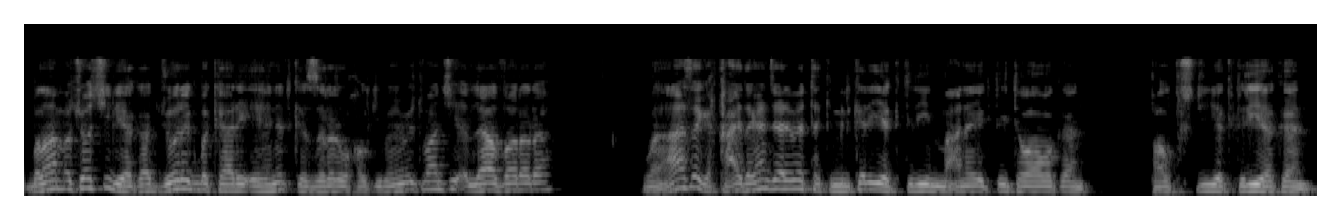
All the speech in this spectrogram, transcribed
بلام اشوا شي ليك جورك بكاري اهنت كزرر وخلقي بين بتمان شي لا ضرر وهذا قاعدة كان جاري تكمل كري يكترين معناه يكتري تواوا كان بالبشتي يكتري كان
